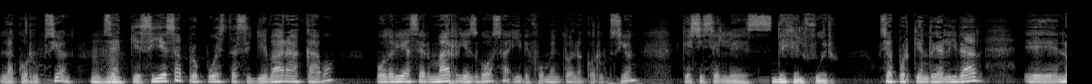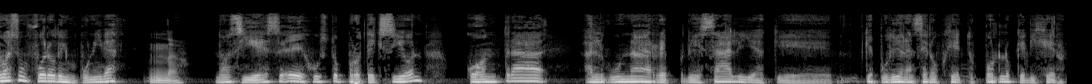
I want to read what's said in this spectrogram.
la corrupción. O sea, que si esa propuesta se llevara a cabo, podría ser más riesgosa y de fomento a la corrupción que si se les deja el fuero. O sea, porque en realidad eh, no es un fuero de impunidad. No. No, si es eh, justo protección contra alguna represalia que, pudieran ser objeto por lo que dijeron,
